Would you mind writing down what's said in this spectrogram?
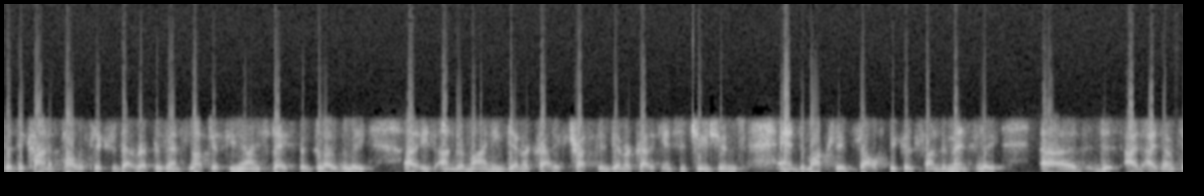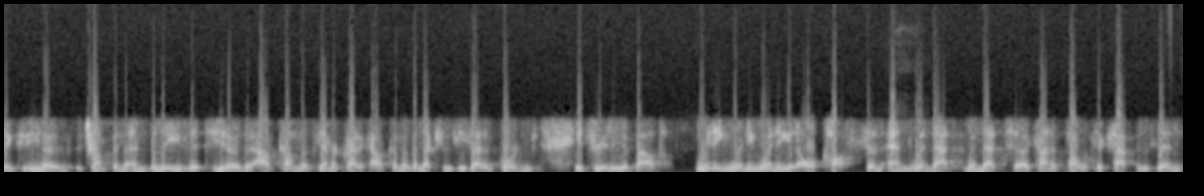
that the kind of politics that that represents, not just in the United States, but globally, uh, is undermining democratic trust in democratic institutions and democracy itself, because fundamentally, uh, I, I don't think you know Trump and, and believe that you know the outcome of democratic outcome of elections is that important. It's really about winning, winning, winning at all costs. And and when that when that uh, kind of politics happens, then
